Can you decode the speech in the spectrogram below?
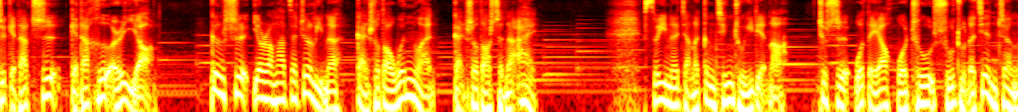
只给他吃，给他喝而已啊，更是要让他在这里呢感受到温暖，感受到神的爱。所以呢，讲得更清楚一点呢，就是我得要活出属主的见证，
